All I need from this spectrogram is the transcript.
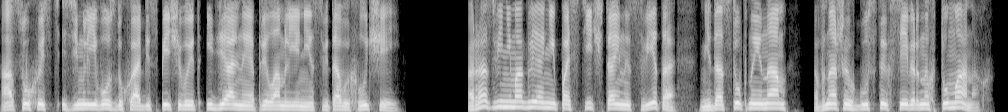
а сухость земли и воздуха обеспечивает идеальное преломление световых лучей. Разве не могли они постичь тайны света, недоступные нам в наших густых северных туманах?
